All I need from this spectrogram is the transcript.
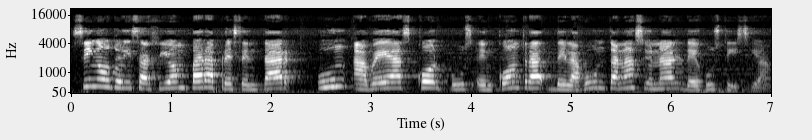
sin autorización para presentar un habeas corpus en contra de la Junta Nacional de Justicia.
